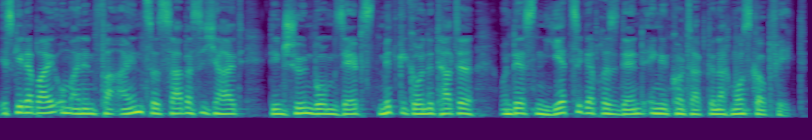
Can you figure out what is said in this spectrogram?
Es geht dabei um einen Verein zur Cybersicherheit, den Schönbohm selbst mitgegründet hatte und dessen jetziger Präsident enge Kontakte nach Moskau pflegt.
